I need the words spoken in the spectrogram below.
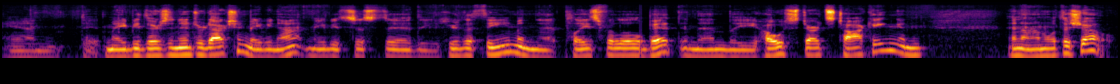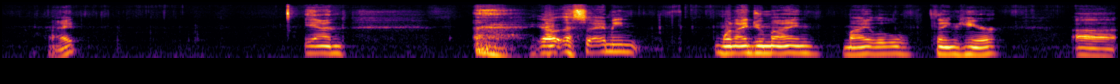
and maybe there's an introduction maybe not maybe it's just the, the you hear the theme and that plays for a little bit and then the host starts talking and and on with the show right? And yeah i mean when i do mine my little thing here uh,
